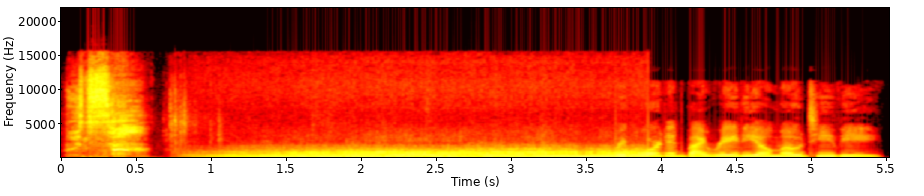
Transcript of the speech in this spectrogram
Unsa? Recorded by Radio Mo TV.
